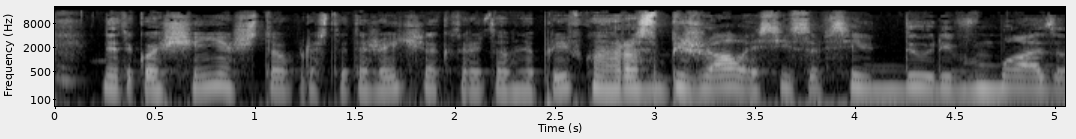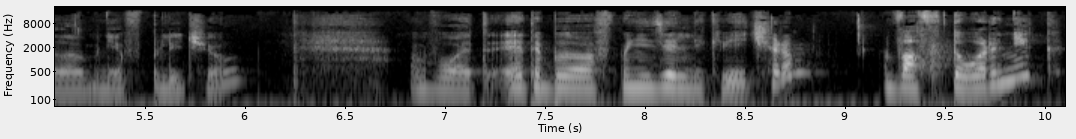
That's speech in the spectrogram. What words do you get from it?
У меня такое ощущение, что просто эта женщина, которая делала мне прививку, она разбежалась и со всей дури вмазала мне в плечо. Вот. Это было в понедельник вечером. Во вторник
